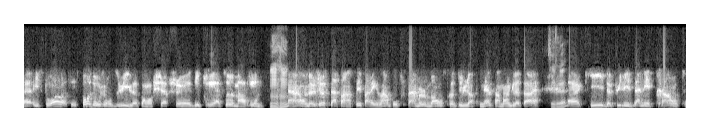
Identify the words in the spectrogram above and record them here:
euh, histoire, c'est pas d'aujourd'hui là qu'on cherche des créatures marines. Mhm. Hein, On a juste à penser, par exemple, au fameux monstre du Loch Ness en Angleterre, vrai. euh, qui depuis les années 30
